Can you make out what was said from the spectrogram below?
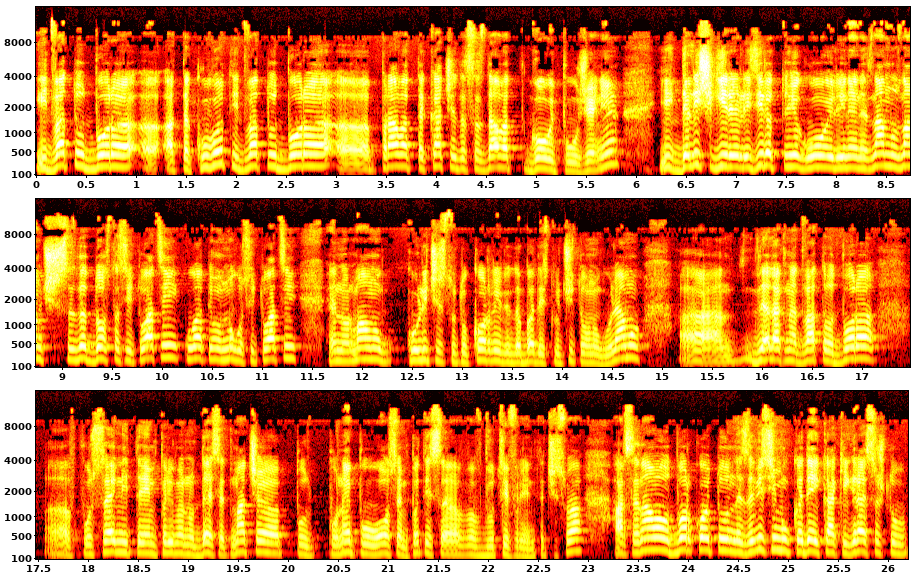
и двата отбора а, атакуват и двата отбора а, правят така, че да създават голови положения и дали ще ги реализират тия гола или не, не знам, но знам, че ще създадат доста ситуации. Когато има много ситуации, е нормално количеството корнери да бъде изключително голямо. А, гледах на двата отбора в последните им примерно 10 мача, поне по 8 пъти са в двуцифрените числа. Арсенал е отбор, който независимо къде и как играе, също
